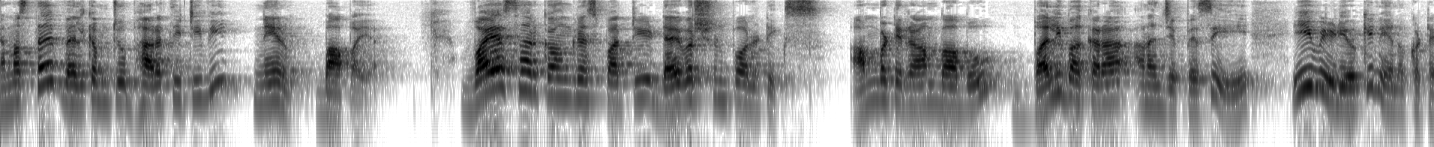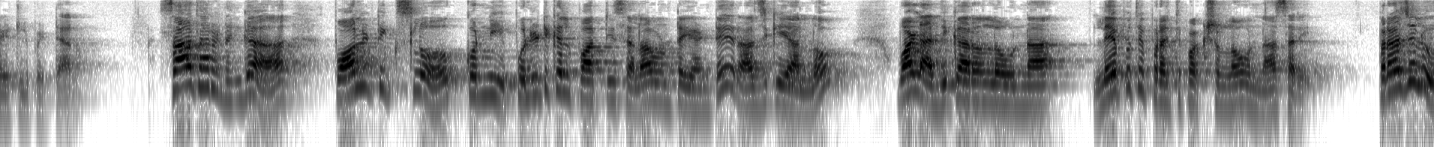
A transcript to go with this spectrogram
నమస్తే వెల్కమ్ టు భారతి టీవీ. నేను Bapaiah. YSR Congress party diversion politics. Ambati Rambabu బలిబకరా అని చెప్పేసి ఈ వీడియోకి నేను ఒక టైటిల్ పెట్టాను. సాధారణంగా పాలిటిక్స్లో కొన్ని పొలిటికల్ పార్టీస్ ఎలా ఉంటాయంటే రాజకీయాల్లో వాళ్ళ అధికారంలో ఉన్నా లేకపోతే ప్రతిపక్షంలో ఉన్నా సరే. ప్రజలు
